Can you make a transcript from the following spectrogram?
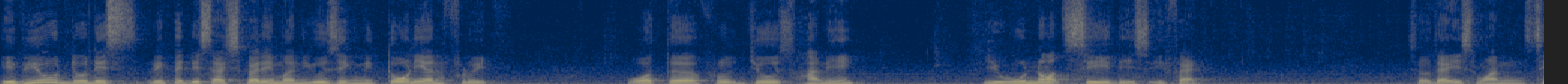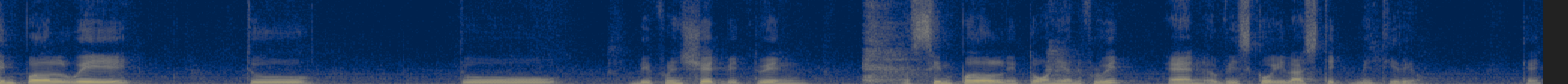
If you do this, repeat this experiment using Newtonian fluid, water, fruit juice, honey, you will not see this effect. So that is one simple way to, to differentiate between a simple Newtonian fluid and a viscoelastic material. Okay.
